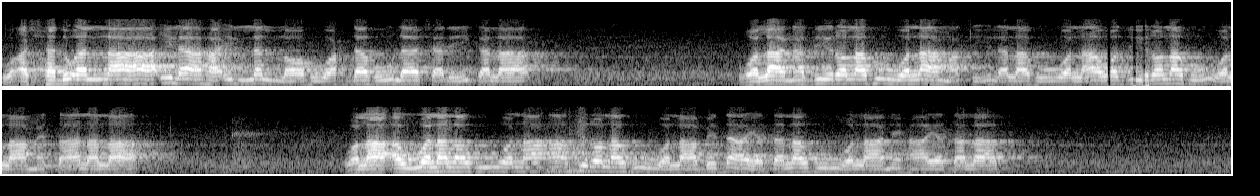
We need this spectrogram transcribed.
وأشهد أن لا إله إلا الله وحده لا شريك له ولا نذير له ولا مثيل له ولا وزير له ولا مثال له ولا أول له ولا آخر له ولا بداية له ولا نهاية له.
